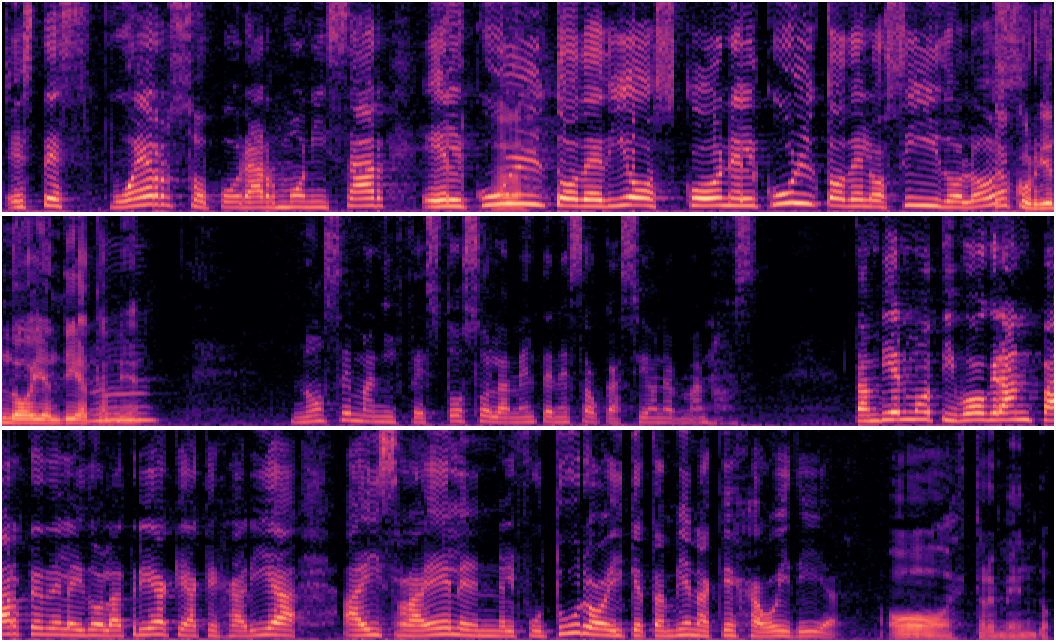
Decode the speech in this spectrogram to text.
este esfuerzo por armonizar el culto de Dios con el culto de los ídolos, Está ocurriendo hoy en día también. no se manifestó solamente en esa ocasión, hermanos. También motivó gran parte de la idolatría que aquejaría a Israel en el futuro y que también aqueja hoy día. Oh, es tremendo.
